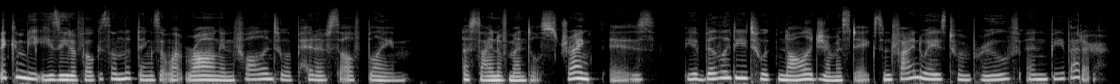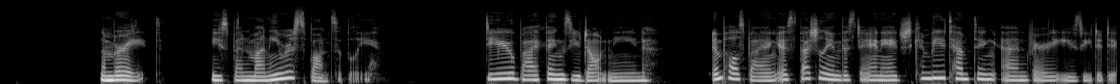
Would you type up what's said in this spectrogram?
It can be easy to focus on the things that went wrong and fall into a pit of self-blame. A sign of mental strength is the ability to acknowledge your mistakes and find ways to improve and be better. Number eight, you spend money responsibly. Do you buy things you don't need? Impulse buying, especially in this day and age, can be tempting and very easy to do.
